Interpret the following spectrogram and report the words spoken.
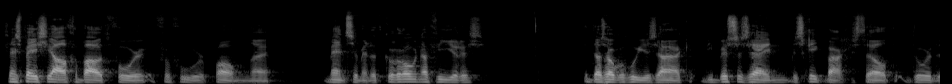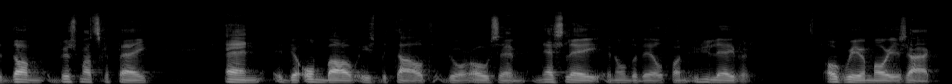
Zijn speciaal gebouwd voor vervoer van mensen met het coronavirus. Dat is ook een goede zaak. Die bussen zijn beschikbaar gesteld door de Dan Busmaatschappij. En de ombouw is betaald door OSM Nestlé, een onderdeel van Unilever. Ook weer een mooie zaak.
